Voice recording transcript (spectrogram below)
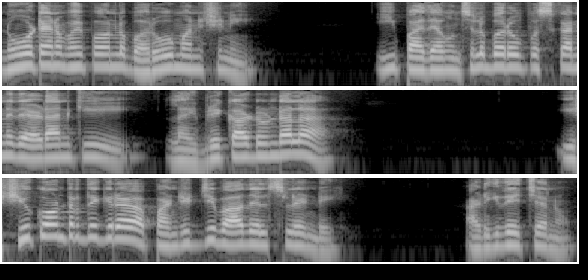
నూట ఎనభై పౌన్ల బరువు మనిషిని. ఈ పది అంశుల బరువు పుస్తకాన్ని తేయడానికి లైబ్రరీ కార్డు ఉండాలా? ఇష్యూ కౌంటర్ దగ్గర పండిట్జీ బాగా తెలుసులేండి. అడిగి తెచ్చాను.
